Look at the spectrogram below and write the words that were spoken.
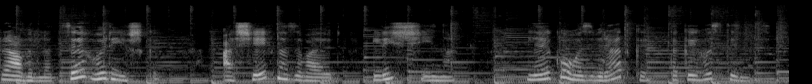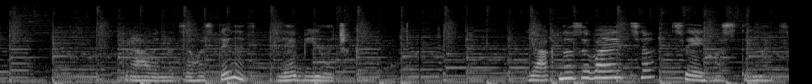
Правильно, це горішки, а ще їх називають ліщина. Для якого звірятки такий гостинець? Правильно, це гостинець для білочки. Як називається цей гостинець?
